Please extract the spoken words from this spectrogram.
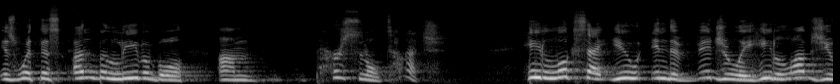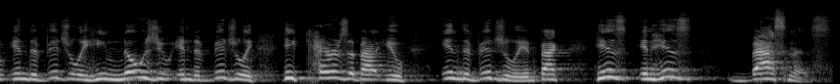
is with this unbelievable um, personal touch. He looks at you individually. He loves you individually. He knows you individually. He cares about you individually. In fact, his, in his vastness,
